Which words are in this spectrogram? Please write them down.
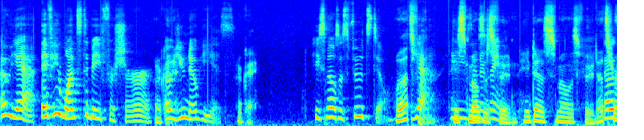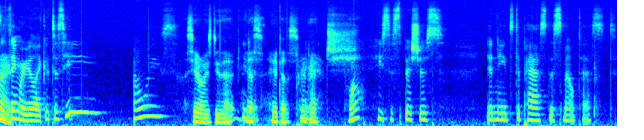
oh yeah, if he wants to be for sure. Okay. Oh, you know he is. Okay. He smells his food still. Well, that's yeah. fine. He smells his food. He does smell his food. That's that was right. the thing where you're like, does he always? Does he always do that? He yes, does. he does. Pretty okay. much. Well, He's suspicious. It needs to pass the smell test.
